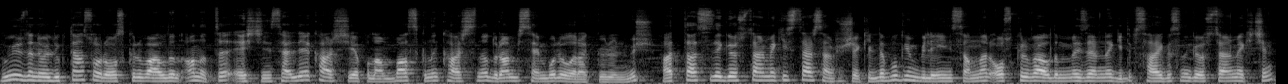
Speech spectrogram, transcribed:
Bu yüzden öldükten sonra Oscar Wilde'ın anıtı eşcinselliğe karşı yapılan baskının karşısına duran bir sembol olarak görülmüş. Hatta size göstermek istersem şu şekilde bugün bile insanlar Oscar Wilde'ın mezarına gidip saygısını göstermek için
